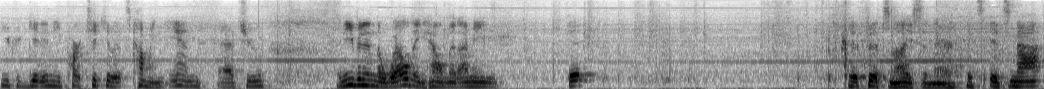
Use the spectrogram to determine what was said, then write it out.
you could get any particulates coming in at you. And even in the welding helmet, I mean, it it fits nice in there. It's it's not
